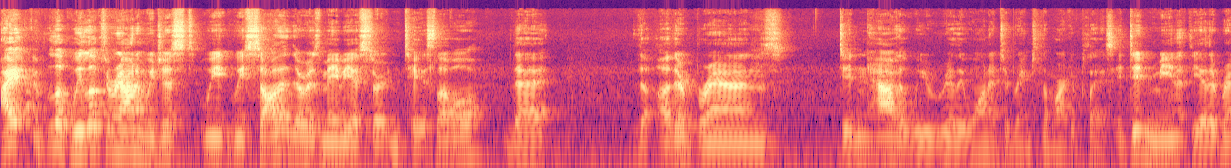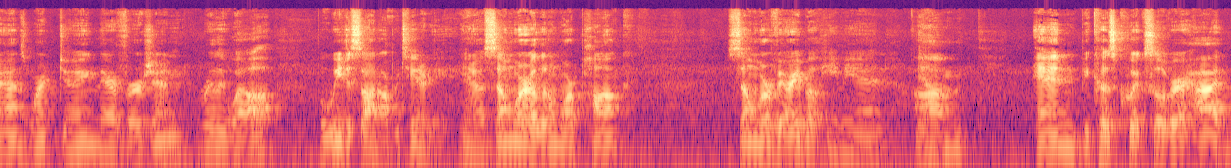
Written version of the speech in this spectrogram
I look. We looked around and we just we we saw that there was maybe a certain taste level that the other brands didn't have that we really wanted to bring to the marketplace. It didn't mean that the other brands weren't doing their version really well, but we just saw an opportunity. You know, some were a little more punk, some were very bohemian. Yeah. Um, and because Quiksilver had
